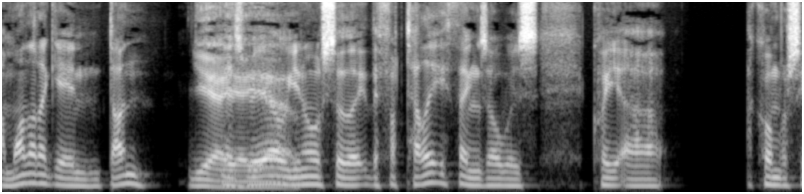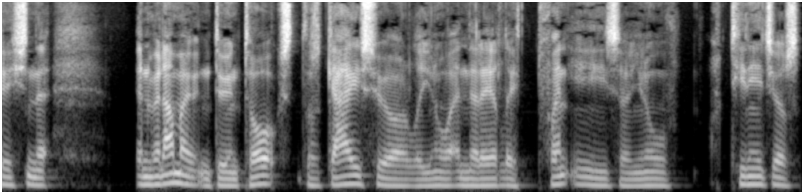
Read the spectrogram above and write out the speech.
a mother again done? Yeah, as yeah, well. yeah. You know, so like the fertility thing's always quite a a conversation that. And when I'm out and doing talks, there's guys who are you know in their early twenties or you know or teenagers.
